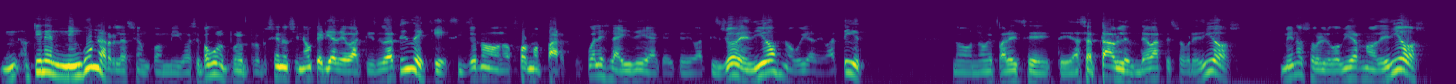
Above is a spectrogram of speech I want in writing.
no tienen ninguna relación conmigo. Hace poco me propusieron si no quería debatir. ¿Debatir de qué? Si yo no, no formo parte. ¿Cuál es la idea que hay que debatir? Yo de Dios no voy a debatir. No, no me parece este, aceptable un debate sobre Dios, menos sobre el gobierno de Dios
